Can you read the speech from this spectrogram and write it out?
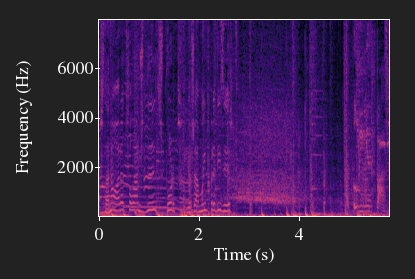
Está na hora de falarmos de desporto e eu já há muito para dizer. Linha de passe.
